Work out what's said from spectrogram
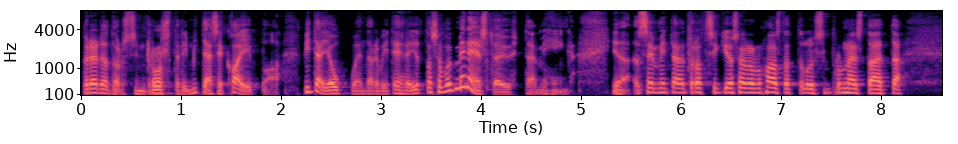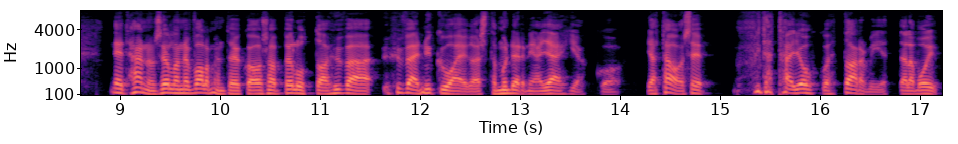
Predatorsin rosteri, mitä se kaipaa, mitä joukkueen tarvii tehdä, jotta se voi menestyä yhtään mihinkään. Ja se, mitä Trotsikin on sanonut haastatteluissa Brunesta, että, että hän on sellainen valmentaja, joka osaa peluttaa hyvää, hyvää nykyaikaista modernia jääkiekkoa, ja tämä on se, mitä tämä joukkue tarvii, että täällä voi,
